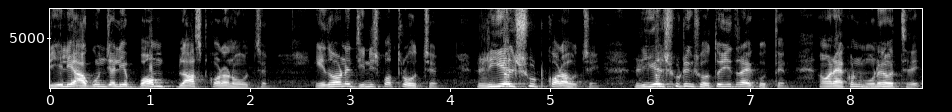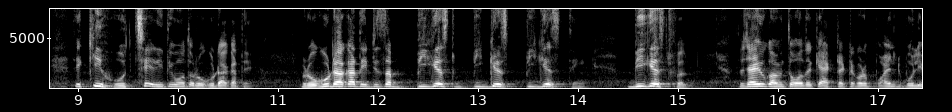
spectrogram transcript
রিয়েলি আগুন জ্বালিয়ে বম্ব ব্লাস্ট করানো হচ্ছে। এ ধরনের জিনিসপত্র হচ্ছে রিয়েল শ্যুট করা হচ্ছে। রিয়েল শ্যুটিং সত্যজিৎ রায় করতেন। আমার এখন মনে হচ্ছে যে কি হচ্ছে রীতিমতো রঘু ডাকাতে Raghu Dakat it is the biggest biggest biggest thing biggest film তো যাই হোক, আমি তোমাদেরকে একটা একটা করে পয়েন্ট বলি,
